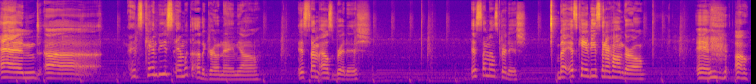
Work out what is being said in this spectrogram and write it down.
and uh it's Candice and what the other girl name, y'all? It's some else British. It's some else British. But it's Candice and her homegirl and oh,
